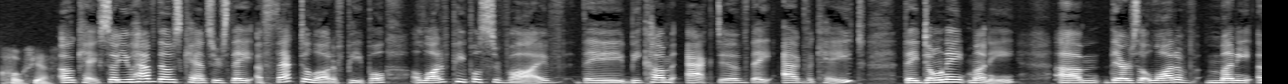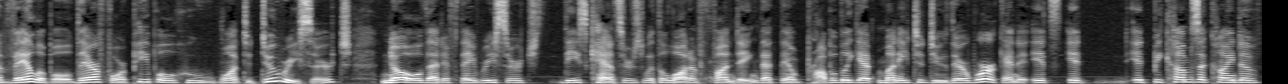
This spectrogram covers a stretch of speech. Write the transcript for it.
close, yes. Okay, so you have those cancers. They affect a lot of people. A lot of people survive. They become active. They advocate. They donate money. Um, there's a lot of money available. Therefore, people who want to do research know that if they research these cancers with a lot of funding that they'll probably get money to do their work. And it, it's it it becomes a kind of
